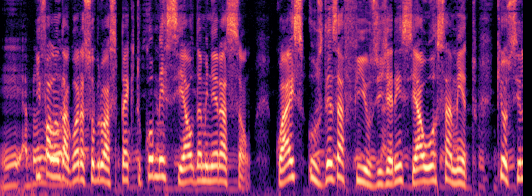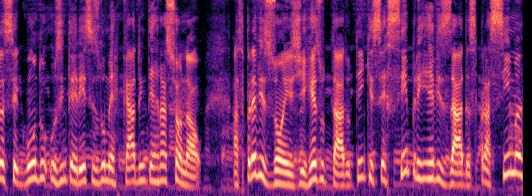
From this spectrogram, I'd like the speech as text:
E falando agora sobre o aspecto comercial da mineração, quais os desafios de gerenciar o orçamento, que oscila segundo os interesses do mercado internacional? As previsões de resultado têm que ser sempre revisadas para cima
